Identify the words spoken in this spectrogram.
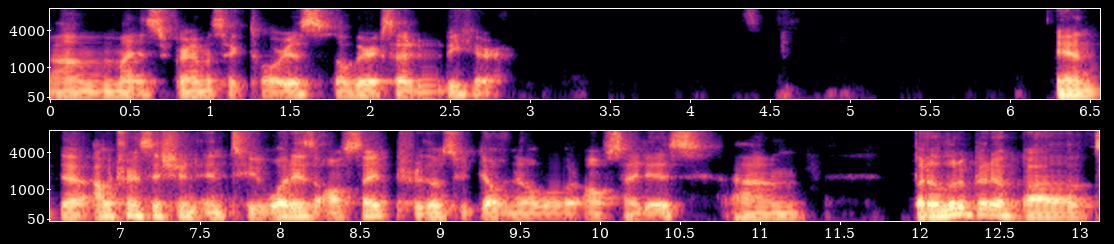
um, my Instagram is Hectorius. So very excited to be here. And uh, I'll transition into what is offsite for those who don't know what offsite is, um, but a little bit about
